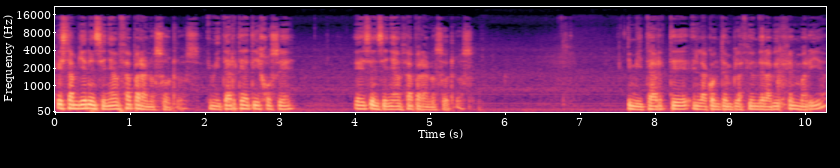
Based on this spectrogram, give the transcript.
Que es también enseñanza para nosotros. Imitarte a ti, José, es enseñanza para nosotros. Imitarte en la contemplación de la Virgen María,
